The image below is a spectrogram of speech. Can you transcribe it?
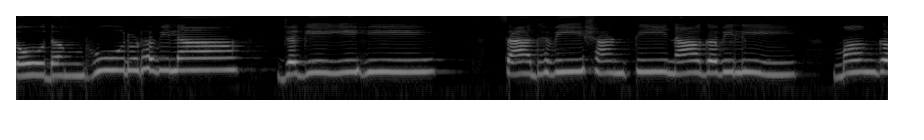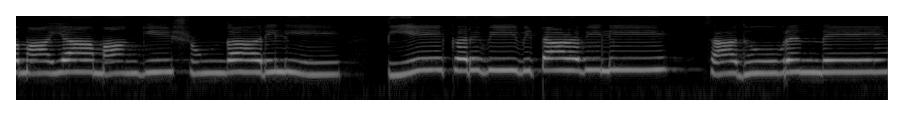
तो दंभूरुढविला जगीही साधवी शांती नागविली मंग माया मांगी शृंगारिली तिये करवी विटाळविली साधू वृंदे.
